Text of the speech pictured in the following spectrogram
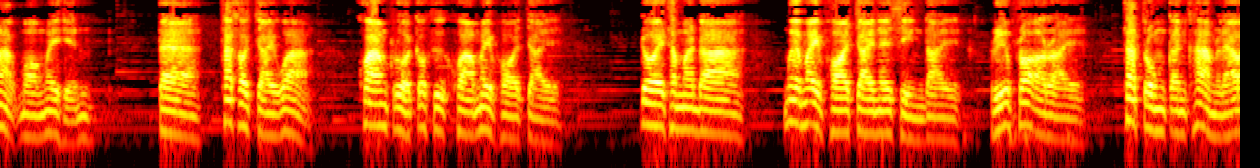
มากมองไม่เห็น แต่ถ้าเข้าใจว่า ความโกรธก็คือความไม่พอใจ โดยธรรมดาเมื่อไม่พอใจในสิ่งใด หรือเพราะอะไร ถ้าตรงกันข้ามแล้ว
